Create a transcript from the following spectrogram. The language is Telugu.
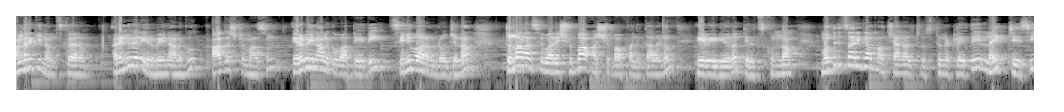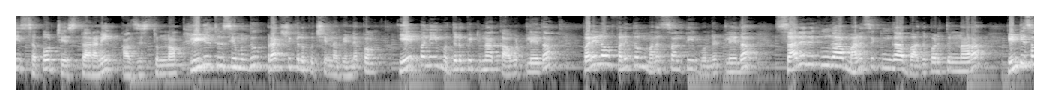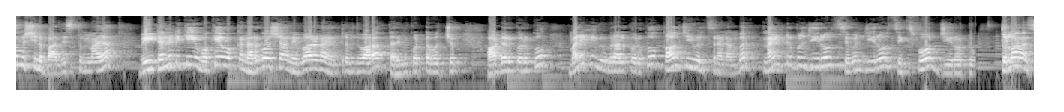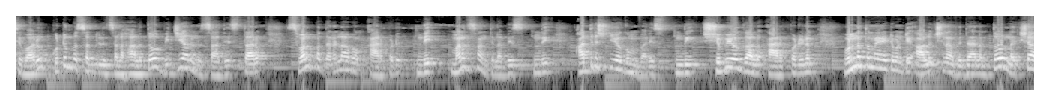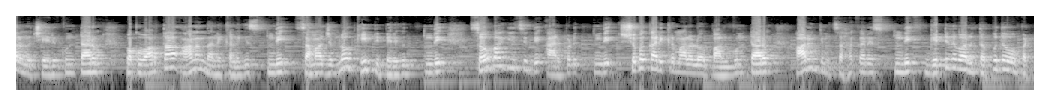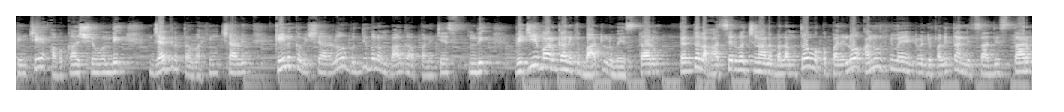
అందరికీ నమస్కారం. రెండు వేల ఇరవై నాలుగు ఆగస్టు మాసం ఇరవై నాలుగవ తేదీ శనివారం రోజున తులారాశి వారి శుభ అశుభ ఫలితాలను ఈ వీడియోలో తెలుసుకుందాం. మొదటిసారిగా మా ఛానల్ చూస్తున్నట్లయితే లైక్ చేసి సపోర్ట్ చేస్తారని ఆశిస్తున్నాం. వీడియో చూసే ముందు ప్రేక్షకులకు చిన్న విన్నపం. ఏ పని మొదలుపెట్టినా కావట్లేదా? పనిలో ఫలితం మనశ్శాంతి ఉండట్లేదా? శారీరకంగా మానసికంగా బాధపడుతున్నారా? ఇంటి సమస్యలు బాధిస్తున్నాయా? వీటన్నిటికీ ఒకే ఒక్క నరఘోష నివారణ యంత్రం ద్వారా తరిమి కొట్టవచ్చు. ఆర్డర్ కొరకు మరిన్ని వివరాల కొరకు కాల్ చేయవలసిన number nine triple zero seven zero six four zero two. తులారాశి వారు కుటుంబ సభ్యుల సలహాలతో విజయాలను సాధిస్తారు. స్వల్ప ధనలాభం ఏర్పడుతుంది. మనశ్శాంతి లభిస్తుంది. అదృష్టయోగం వరిస్తుంది. శుభయోగాలు ఏర్పడడం ఉన్నతమైనటువంటి ఆలోచన విధానంతో లక్ష్యాలను చేరుకుంటారు. ఒక వార్త ఆనందాన్ని కలిగిస్తుంది. సమాజంలో కీర్తి పెరుగుతుంది. సౌభాగ్య సిద్ధి ఏర్పడుతుంది. శుభ కార్యక్రమాలలో పాల్గొంటారు. ఆరోగ్యం సహకరిస్తుంది. గట్టిన వారు తప్పుదోవ పట్టించే అవకాశం ఉంది. జాగ్రత్త వహించాలి కీలక విషయాలలో బుద్ధిబలం బాగా పనిచేస్తుంది. విజయ మార్గానికి బాటలు వేస్తారు. పెద్దల ఆశీర్వచనాల బలంతో ఒక పనిలో అనూహ్యమైనటువంటి ఫలితాన్ని సాధిస్తారు.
